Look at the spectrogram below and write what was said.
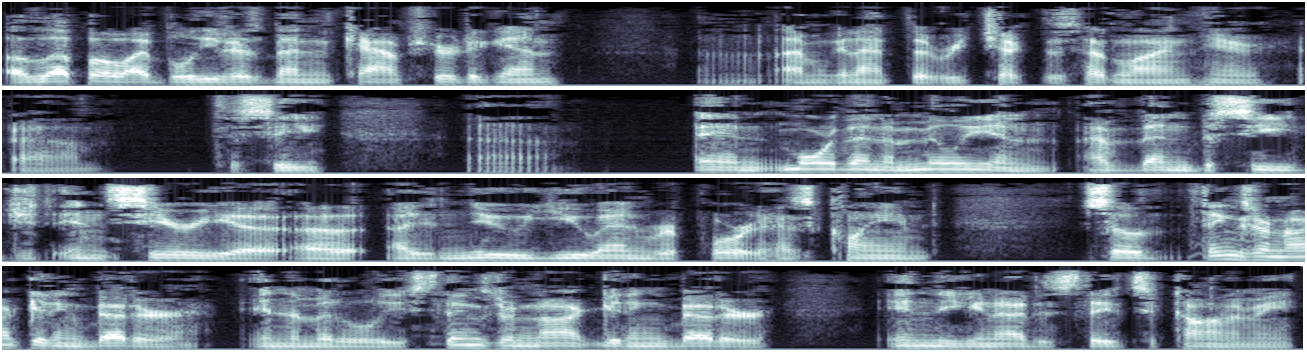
Aleppo, I believe, has been captured again. Um, I'm going to have to recheck this headline here um, to see. Uh, and more than a million have been besieged in Syria. Uh, a new UN report has claimed so things are not getting better in the Middle East. Things are not getting better in the United States economy.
